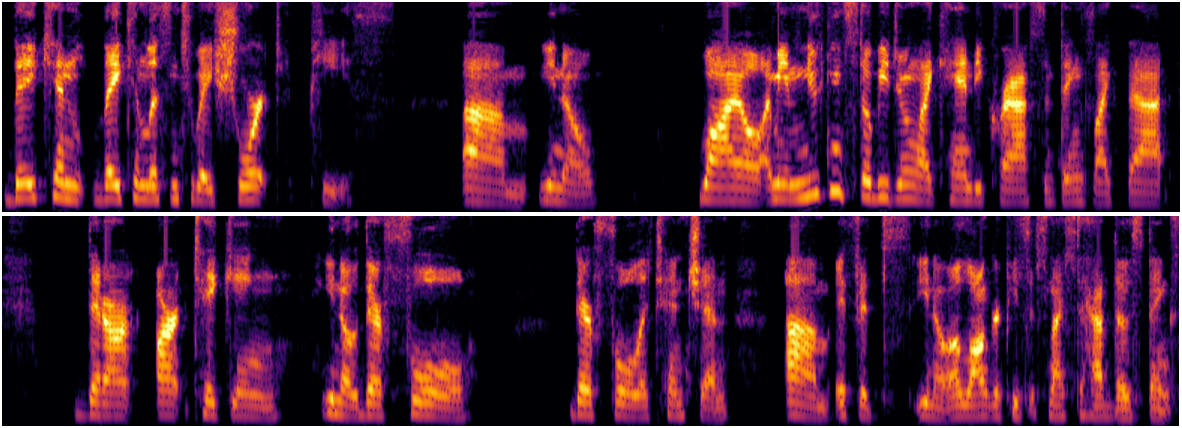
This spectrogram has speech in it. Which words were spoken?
they can they can listen to a short piece um you know while i mean you can still be doing like handicrafts and things like that that aren't aren't taking you know their full their full attention Um, if it's you know a longer piece, it's nice to have those things.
